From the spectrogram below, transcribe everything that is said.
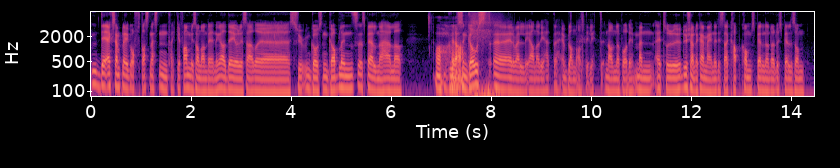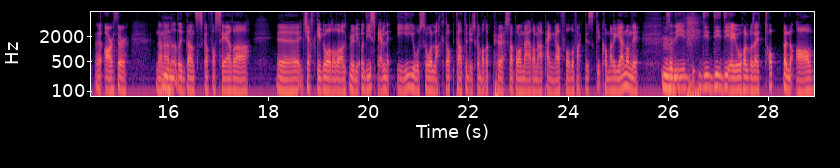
det eksempelet jeg oftest nesten trekker fram i sånne anledninger, det er jo disse her uh, Ghost and Goblins-spillene, eller Ghost ja. And Ghost uh, er det vel gjerne de heter. Jeg blander alltid litt navnet på dem. Men jeg tror du, du skjønner hva jeg mener, disse Capcom-spillene der du spiller som uh, Arthur. Den her ridderen som skal forsere eh, kirkegårder og alt mulig. Og de spillene er jo så lagt opp til at du skal bare pøse på mer og mer penger for å faktisk komme deg gjennom de. Så de, de, de, de, er jo holdt på å si toppen av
